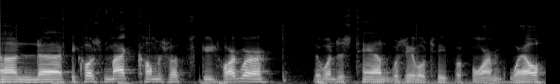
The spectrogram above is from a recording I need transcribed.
And uh, because Mac comes with good hardware, the Windows 10 was able to perform well.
